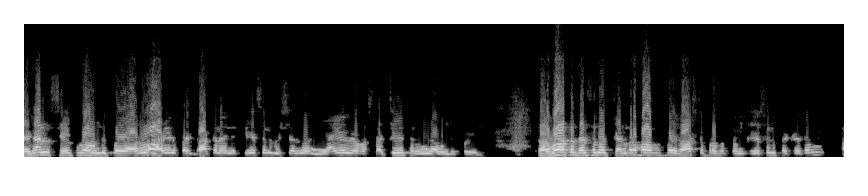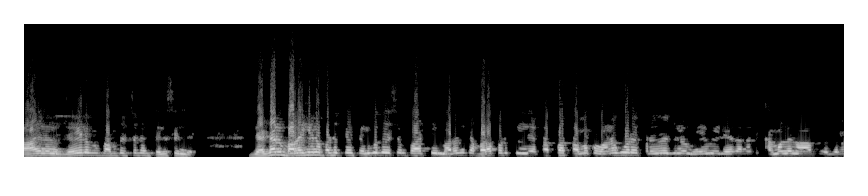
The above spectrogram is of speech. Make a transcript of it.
జగన్ సేఫ్గా ఉండిపోయారు. ఆయనపై దాఖలైన కేసుల విషయంలో న్యాయ వ్యవస్థ అచేతనంగా ఉండిపోయింది. తర్వాత దశలో చంద్రబాబుపై రాష్ట్ర ప్రభుత్వం కేసులు పెట్టడం ఆయనను జైలుకు పంపించడం తెలిసిందే. జగన్ బలహీన పడితే తెలుగుదేశం పార్టీ మరింత బలపడుతుందే తప్ప తమకు వనగూరే ప్రయోజనం ఏమీ లేదన్నది కమలనాథుల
